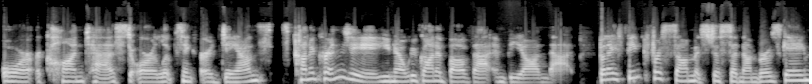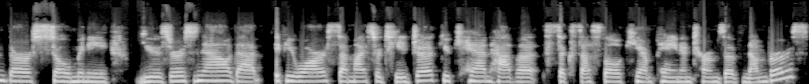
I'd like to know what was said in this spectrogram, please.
or a contest or a lip sync or a dance, it's kind of cringy. You know, we've gone above that and beyond that. But I think for some, it's just a numbers game. There are so many users now that if you are semi strategic, you can have a successful campaign in terms of numbers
